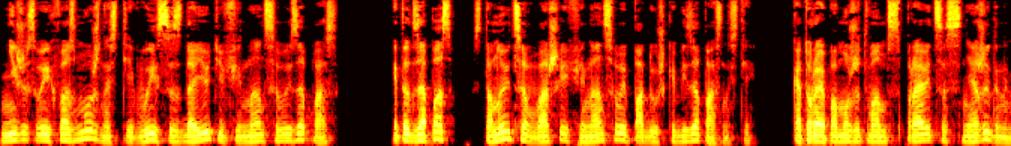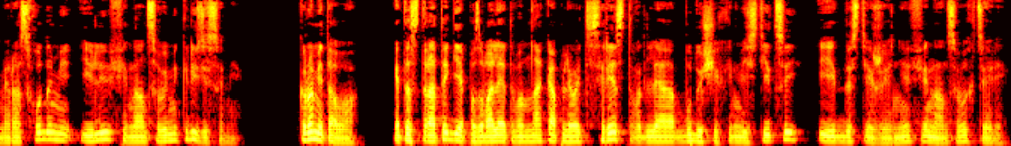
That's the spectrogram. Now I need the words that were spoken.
ниже своих возможностей, вы создаете финансовый запас. Этот запас становится вашей финансовой подушкой безопасности, которая поможет вам справиться с неожиданными расходами или финансовыми кризисами. Кроме того, эта стратегия позволяет вам накапливать средства для будущих инвестиций и достижения финансовых целей.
